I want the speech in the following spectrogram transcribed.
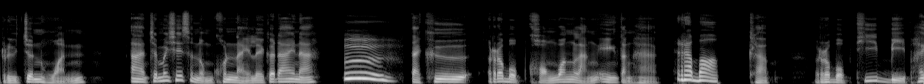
หรือเจินหวน อาจจะไม่ใช่สนมคนไหนเลยก็ได้นะ อืม แต่คือระบบของวังหลังเองต่างหากระบอบ ครับ ระบบที่บีบให้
